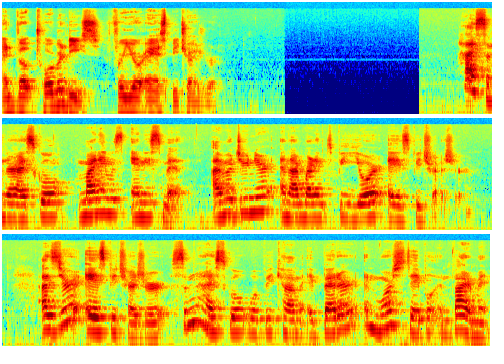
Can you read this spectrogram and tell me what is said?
and vote Torben Deese for your ASB treasurer. Hi, Sumner High School. My name is Annie Smith. I'm a junior and I'm running to be your ASB treasurer. As your ASB treasurer, Sumner High School will become a better and more stable environment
